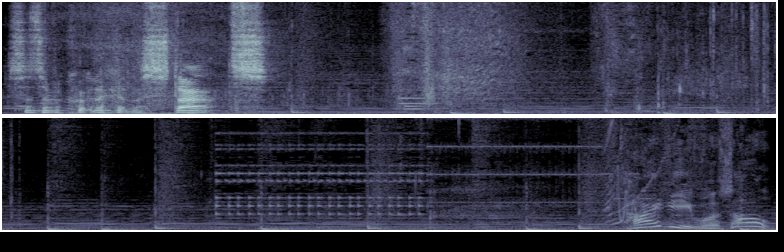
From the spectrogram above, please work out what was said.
So let's have a quick look at the stats. Tidy was out.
